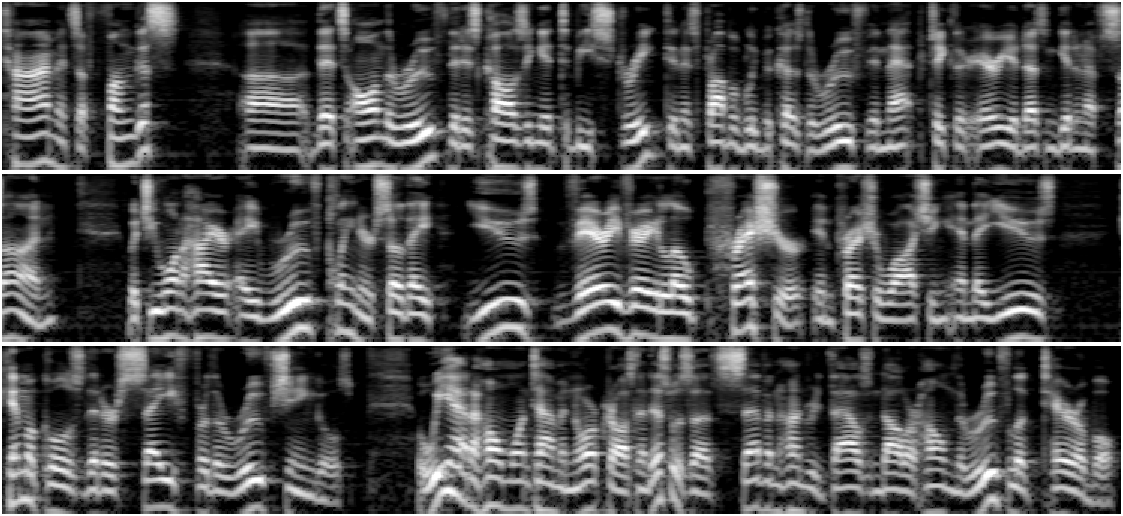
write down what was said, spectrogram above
time, it's a fungus. Uh, that's on the roof that is causing it to be streaked, and it's probably because the roof in that particular area doesn't get enough sun but you want to hire a roof cleaner. So they use very, very low pressure in pressure washing and they use chemicals that are safe for the roof shingles. We had a home one time in Norcross. Now, this was a $700,000 home. The roof looked terrible.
